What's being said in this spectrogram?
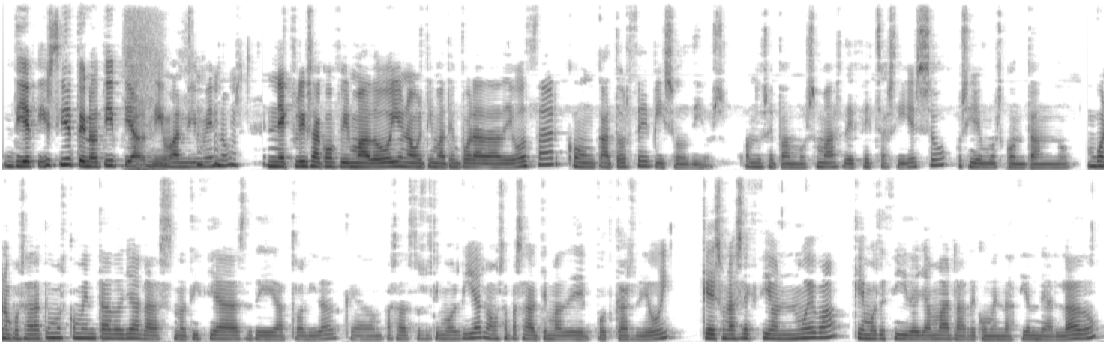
17 noticias, ni más ni menos. Netflix ha confirmado hoy una última temporada de Ozark con 14 episodios. Cuando sepamos más de fechas y eso, os iremos contando. Bueno, pues ahora que hemos comentado ya las noticias de actualidad que han pasado estos últimos días, vamos a pasar al tema del podcast de hoy, que es una sección nueva que hemos decidido llamar la recomendación de al lado,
